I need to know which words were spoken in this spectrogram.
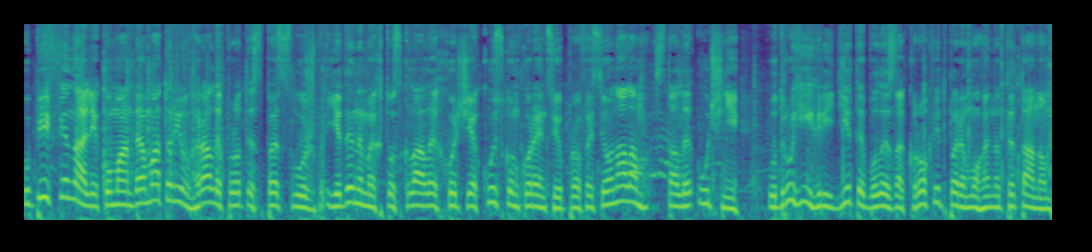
У півфіналі команди аматорів грали проти спецслужб. Єдиними, хто склали хоч якусь конкуренцію професіоналам, стали учні. У другій грі діти були за крок від перемоги над титаном.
